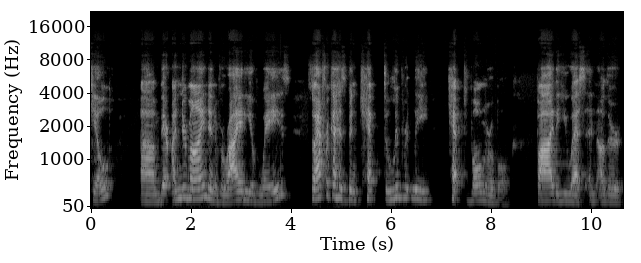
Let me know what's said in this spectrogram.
killed, um, they're undermined in a variety of ways. So Africa has been kept deliberately kept vulnerable by the U.S. and other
